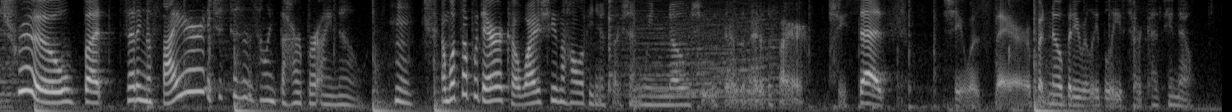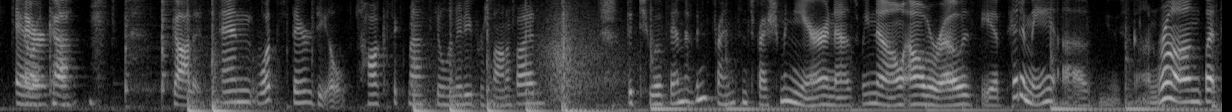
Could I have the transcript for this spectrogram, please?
True, but setting a fire? It just doesn't sound like the Harper I know. Hmm. And what's up with Erica? Why is she in the jalapeno section? We know she was there the night of the fire. She says she was there, but nobody really believes her because, you know, Got it. And what's their deal? Toxic masculinity personified? The two of them have been friends since freshman year, and as we know, Alvaro is the epitome of news gone wrong, but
